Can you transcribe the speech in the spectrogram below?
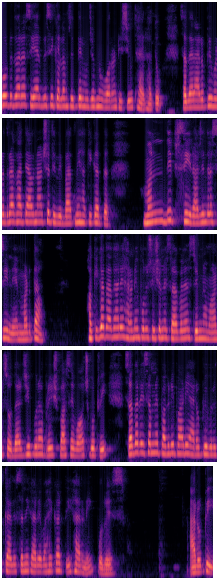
કોર્ટ દ્વારા સીઆરપીસી કલમ સિત્તેર મુજબનું વોરંટ ઇસ્યુ થયેલ હતું. સદર આરોપી વડોદરા ખાતે આવનાર છે તેવી બાતમી હકીકત મનદીપસિંહ રાજેન્દ્રસિંહને મળતા હકીકત આધારે હરણી પોલીસ સ્ટેશનની સર્વેલન્સ ટીમના માણસો દરજીપુરા બ્રિજ પાસે વોચ ગોઠવી સદર ઇસમને પકડી પાડી આરોપી વિરુદ્ધ કાયદેસરની કાર્યવાહી કરતી હરણી પોલીસ. આરોપી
